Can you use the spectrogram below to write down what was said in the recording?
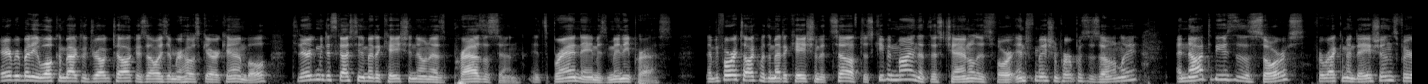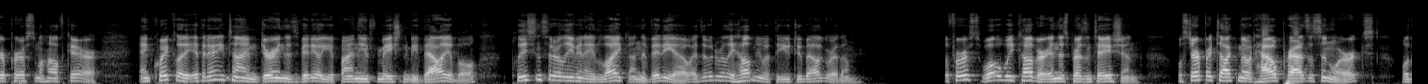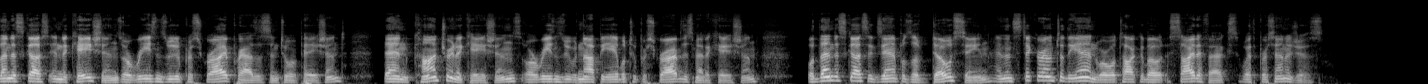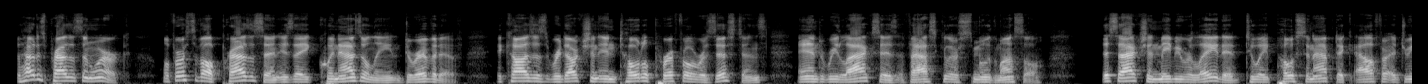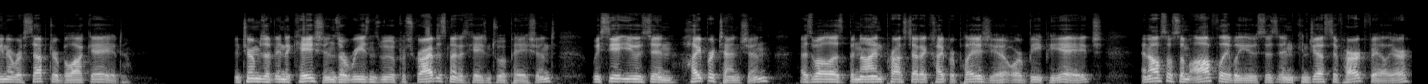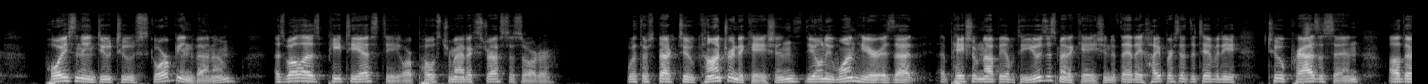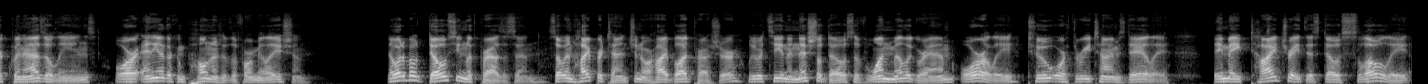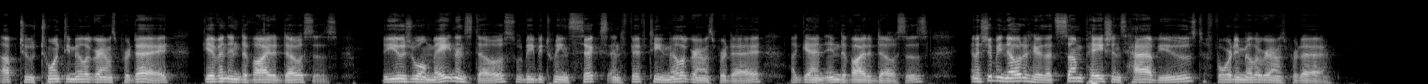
Hey everybody, welcome back to Drug Talk. As always, I'm your host, Garrett Campbell. Today we're going to be discussing a medication known as Prazosin. Its brand name is Minipress. Now before I talk about the medication itself, just keep in mind that this channel is for information purposes only and not to be used as a source for recommendations for your personal health care. And quickly, if at any time during this video you find the information to be valuable, please consider leaving a like on the video as it would really help me with the YouTube algorithm. So first, what will we cover in this presentation? We'll start by talking about how Prazosin works, We'll then discuss indications or reasons we would prescribe prazosin to a patient, then contraindications or reasons we would not be able to prescribe this medication. We'll then discuss examples of dosing and then stick around to the end where we'll talk about side effects with percentages. So how does prazosin work? Well, first of all, prazosin is a quinazoline derivative. It causes reduction in total peripheral resistance and relaxes vascular smooth muscle. This action may be related to a postsynaptic alpha adrenoreceptor blockade. In terms of indications or reasons we would prescribe this medication to a patient, we see it used in hypertension, as well as benign prostatic hyperplasia, or BPH, and also some off-label uses in congestive heart failure, poisoning due to scorpion venom, as well as PTSD, or post-traumatic stress disorder. With respect to contraindications, the only one here is that a patient would not be able to use this medication if they had a hypersensitivity to prazosin, other quinazolines, or any other component of the formulation. Now what about dosing with prazosin? So in hypertension or high blood pressure, we would see an initial dose of 1 milligram orally two or three times daily. They may titrate this dose slowly up to 20 milligrams per day, given in divided doses. The usual maintenance dose would be between 6 and 15 milligrams per day, again in divided doses. And it should be noted here that some patients have used 40 milligrams per day.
